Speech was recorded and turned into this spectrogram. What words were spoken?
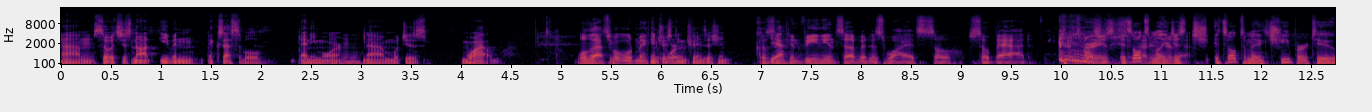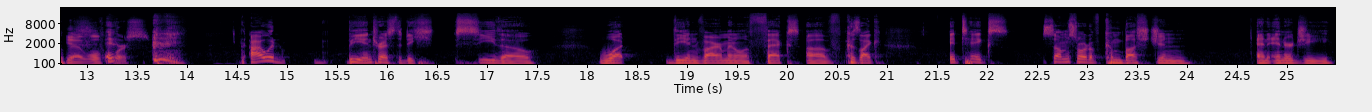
Mm-hmm. Um, so it's just not even accessible anymore, um, which is wild. well, that's what would make it Interesting work transition. because Yeah. the convenience of it is why it's so so bad. It's, well, very it's, just, it's interesting. I didn't ultimately just ch- it's ultimately cheaper too. yeah. Well, of It- course. I would be interested to h- see though what the environmental effects of because like it takes some sort of combustion and energy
